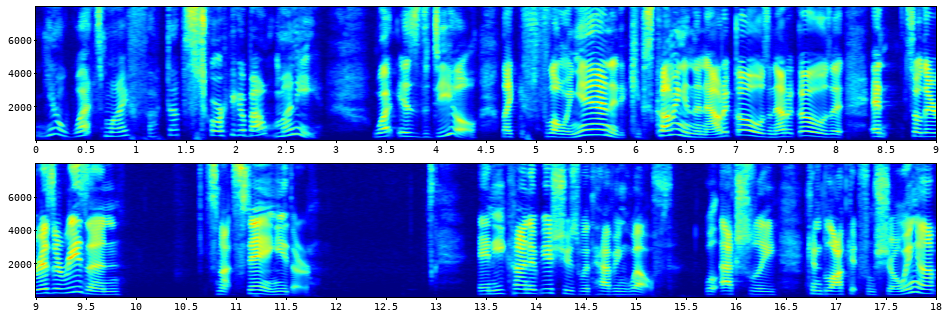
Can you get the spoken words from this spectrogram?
you know, what's my fucked up story about money? What is the deal? Like it's flowing in and it keeps coming and then out it goes and out it goes. It, and so there is a reason it's not staying either. Any kind of issues with having wealth will actually can block it from showing up.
